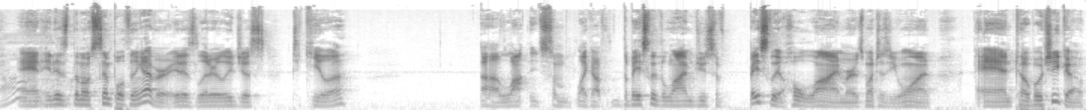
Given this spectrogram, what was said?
and it is the most simple thing ever. It is literally just tequila, uh, li- some like a the basically the lime juice of basically a whole lime or as much as you want, and Topo Chico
